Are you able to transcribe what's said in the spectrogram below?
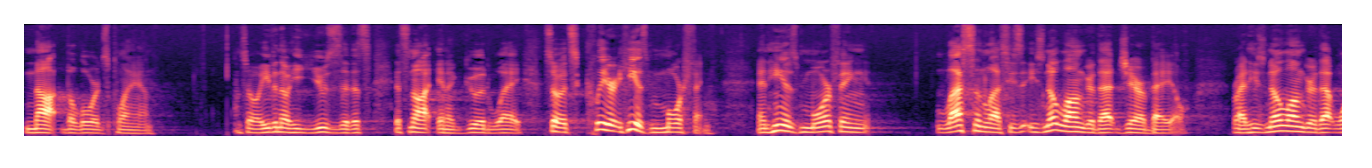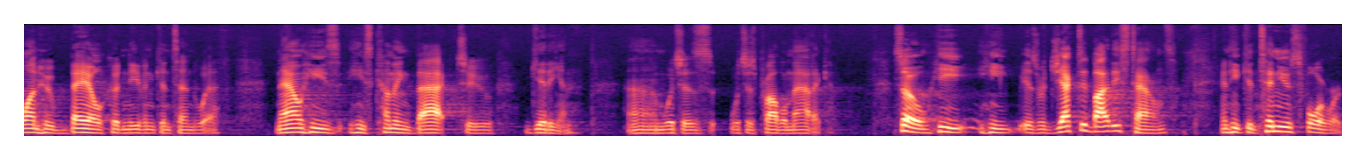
not the Lord's plan. So even though he uses it, it's, it's not in a good way. So it's clear he is morphing. And he is morphing less and less. He's, he's no longer that Jerubbaal, right? He's no longer that one who Baal couldn't even contend with. Now he's, he's coming back to Gideon, um, which, is, which is problematic. So he, he is rejected by these towns, and he continues forward.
